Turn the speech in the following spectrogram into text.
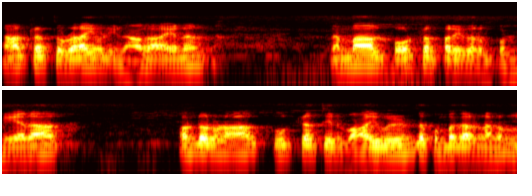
நாற்றத் தொழாயொளி நாராயணன் நம்மால் போற்றப்பறை தரும் பொன்னியனால் பண்டொரு நாள் கூற்றத்தின் வாய் விழுந்த கும்பகர்ணனும்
